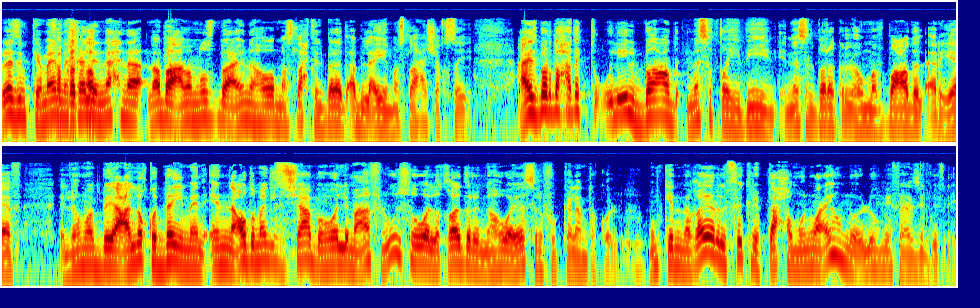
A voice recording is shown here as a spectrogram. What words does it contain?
ولازم كمان نخلي أ- إن إحنا نضع أمام نصب عيننا هو مصلحة البلد قبل أي مصلحة شخصية. عايز برضه حضرتك تقولي لبعض الناس الطيبين الناس البركة اللي هم في بعض الأرياف اللي هم بيعلقوا دايما إن عضو مجلس الشعب هو اللي معاه فلوس هو اللي قادر إن هو يصرف والكلام ده كله. ممكن نغير الفكر بتاعهم ونوعيهم نقول لهم إيه في هذه الجزئية؟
